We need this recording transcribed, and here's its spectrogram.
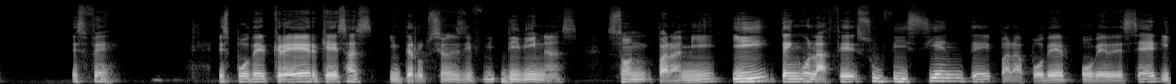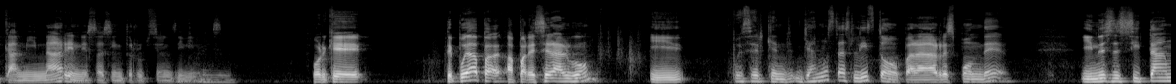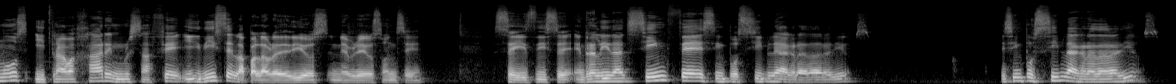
Es fe es poder creer que esas interrupciones divinas son para mí y tengo la fe suficiente para poder obedecer y caminar en esas interrupciones divinas. Porque te puede aparecer algo y puede ser que ya no estás listo para responder. Y necesitamos y trabajar en nuestra fe. Y dice la palabra de Dios en Hebreos 11, 6 dice, en realidad sin fe es imposible agradar a Dios. Es imposible agradar a Dios.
